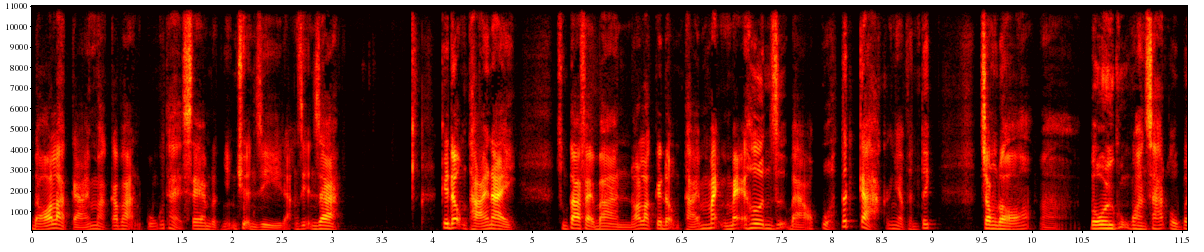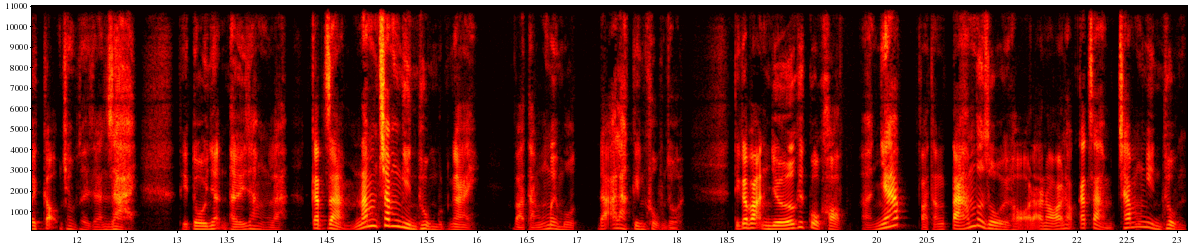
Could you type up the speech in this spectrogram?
đó là cái mà các bạn cũng có thể xem được những chuyện gì đang diễn ra. Cái động thái này chúng ta phải bàn nó là cái động thái mạnh mẽ hơn dự báo của tất cả các nhà phân tích. Trong đó à, tôi cũng quan sát OPEC cộng trong thời gian dài thì tôi nhận thấy rằng là cắt giảm 500.000 thùng một ngày vào tháng 11 đã là kinh khủng rồi. Thì các bạn nhớ cái cuộc họp à, nháp vào tháng 8 vừa rồi họ đã nói họ cắt giảm trăm nghìn thùng.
